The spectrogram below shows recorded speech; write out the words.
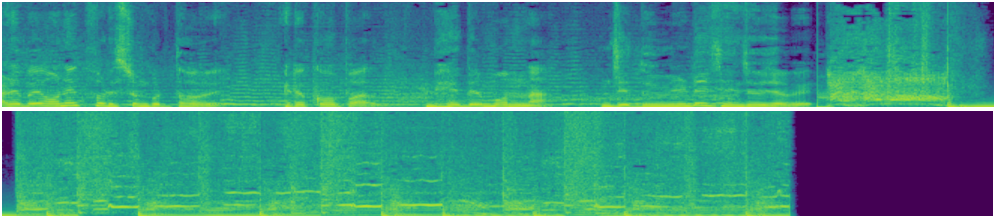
আরে ভাই, অনেক পরিশ্রম করতে হবে। এটা কপাল মেয়েদের মন না, যে দুই মিনিটেই চেঞ্জ হয়ে যাবে।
